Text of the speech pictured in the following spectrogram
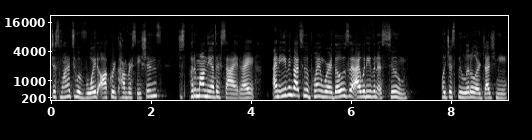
just wanted to avoid awkward conversations, just put them on the other side, right? And even got to the point where those that I would even assume would just belittle or judge me,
